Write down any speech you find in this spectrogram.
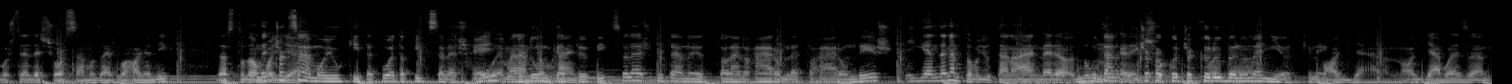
most rendes sorszámozásban hanyadik, de azt tudom, De hogy... csak számoljuk ki, tehát volt a pixeles 1, én már a Doom tudom, 2 pixeles, utána jött talán a 3 lett a 3D-s, Igen, de nem tudom, hogy utána hány, mert a Doomnak utána elég csak sok akkor csak körülbelül a- mennyi jött ki még? Nagyjából, nagyjából ez olyan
